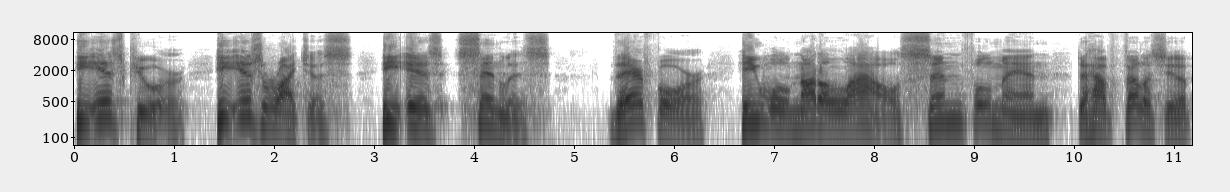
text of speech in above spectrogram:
he is pure, he is righteous, he is sinless. Therefore, he will not allow sinful man to have fellowship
